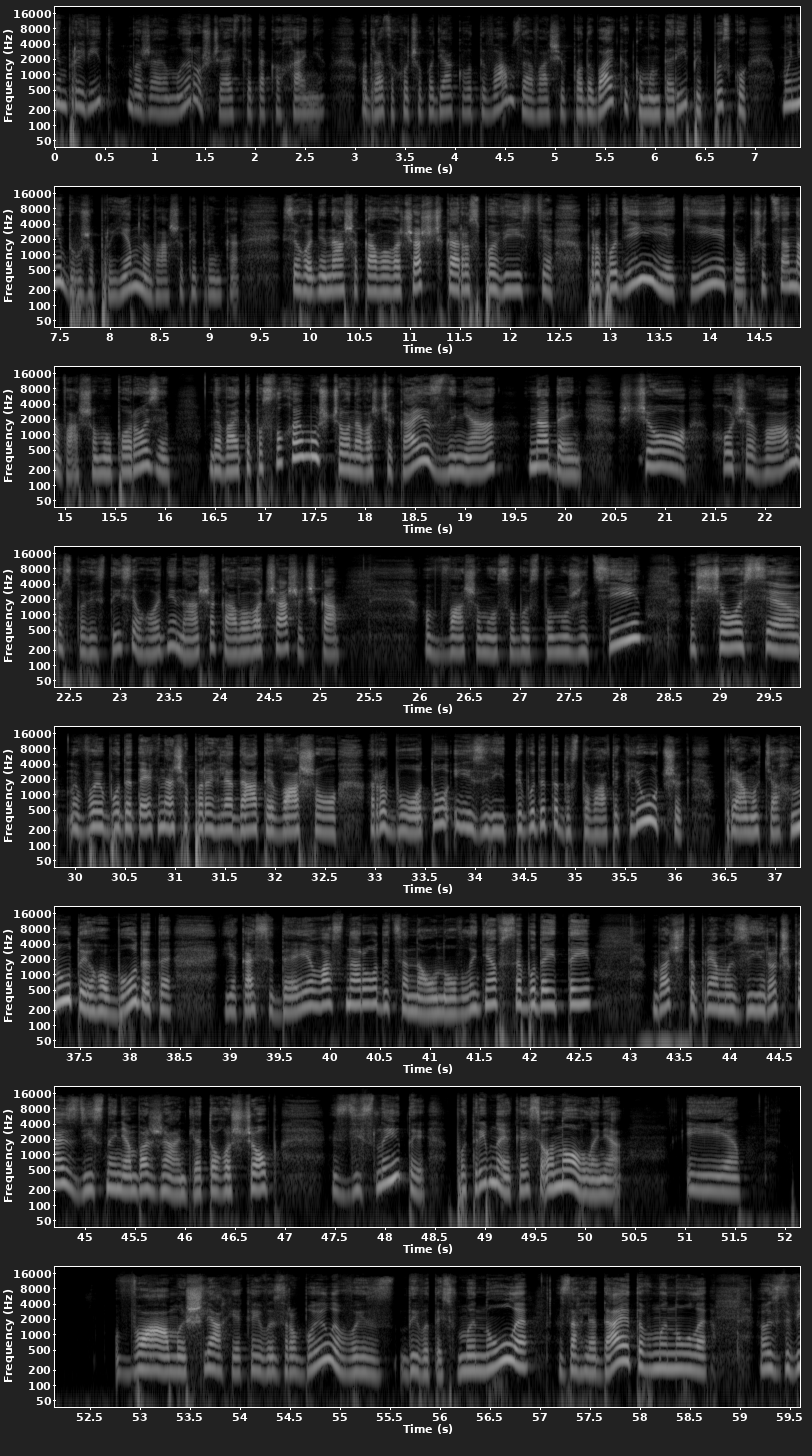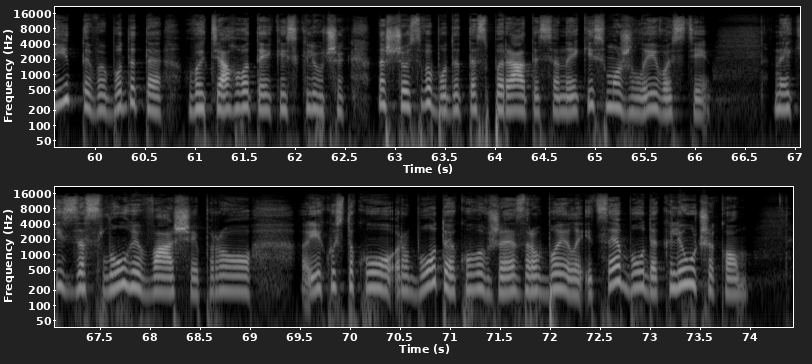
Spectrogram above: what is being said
Всім привіт! Бажаю миру, щастя та кохання. Одразу хочу подякувати вам за ваші вподобайки, коментарі, підписку. Мені дуже приємна ваша підтримка. Сьогодні наша кавова чашечка розповість про події, які топчуться на вашому порозі. Давайте послухаємо, що на вас чекає з дня на день. Що хоче вам розповісти сьогодні наша кавова чашечка в вашому особистому житті. Щось е, ви будете, як наче, переглядати вашу роботу, і звідти будете доставати ключик, прямо тягнути його будете. Якась ідея у вас народиться, на оновлення все буде йти. Бачите, прямо зірочка здійснення бажань. Для того, щоб здійснити, потрібно якесь оновлення. І вами шлях, який ви зробили, ви дивитесь в минуле, заглядаєте в минуле, звідти ви будете витягувати якийсь ключик, на щось ви будете спиратися, на якісь можливості, на якісь заслуги ваші, про якусь таку роботу, яку ви вже зробили. І це буде ключиком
